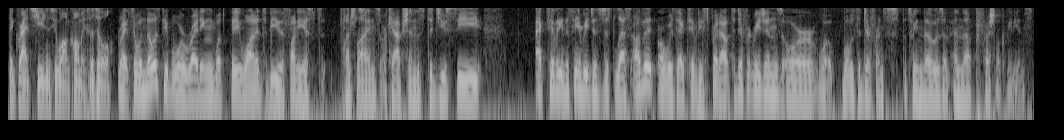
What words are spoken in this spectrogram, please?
the grad students who aren't comics at all. Right. So when those people were writing what they wanted to be the funniest punchlines or captions, did you see activity in the same regions, just less of it, or was the activity spread out to different regions, or what? What was the difference between those and, and the professional comedians?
